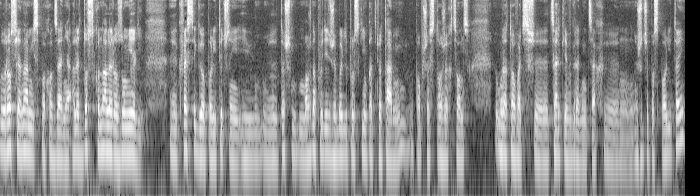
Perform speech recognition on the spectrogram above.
Rosjanami z pochodzenia, ale doskonale rozumieli y, kwestie geopolityczne i y, też można powiedzieć, że byli polskimi patriotami poprzez to, że chcąc uratować y, cerkiew w granicach y, Rzeczypospolitej,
